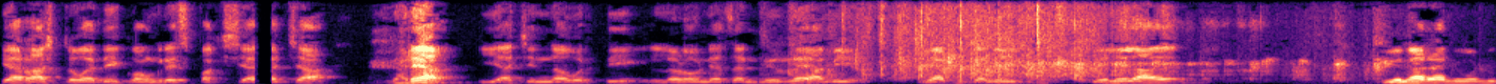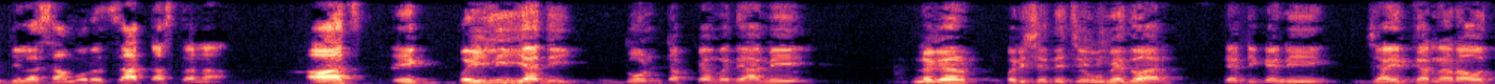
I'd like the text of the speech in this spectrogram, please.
या राष्ट्रवादी काँग्रेस पक्षाच्या घड्याळ या चिन्हावरती लढवण्याचा निर्णय आम्ही या ठिकाणी केलेला आहे. येणाऱ्या निवडणुकीला सामोरं जात असताना आज एक पहिली यादी दोन टप्प्यामध्ये आम्ही नगर परिषदेचे उमेदवार त्या ठिकाणी जाहीर करणार आहोत.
